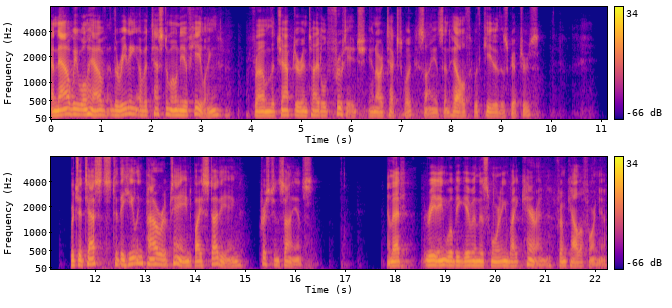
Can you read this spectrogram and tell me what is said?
And now we will have the reading of a testimony of healing from the chapter entitled Fruitage in our textbook, Science and Health with Key to the Scriptures, which attests to the healing power obtained by studying Christian science. And that reading will be given this morning by Karen from California.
